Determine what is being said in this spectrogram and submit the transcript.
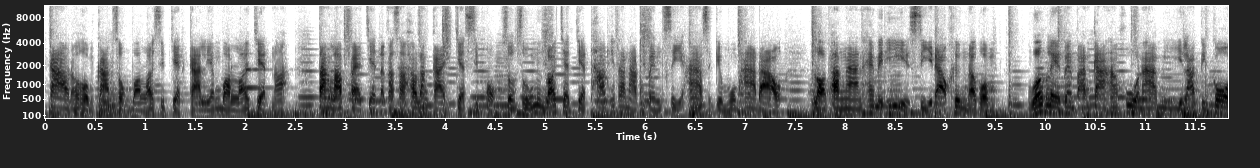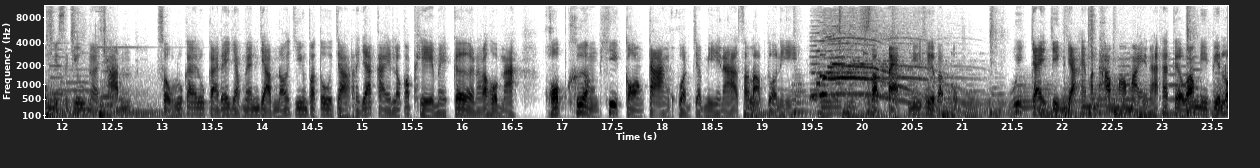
89 นะครับผม การส่งบอล 117 การเลี้ยงบอล 107 เนาะ ตั้งรับ 87 แล้วก็สภาพร่างกาย 76 ส่วนสูง 177 เท้าที่ถนัดเป็น 45 สกิลมูฟ 5 ดาว หลอดพลังงานให้ไปที่ 4 ดาวครึ่งนะผม เวิร์กเลยเป็นปานกลางทั้งคู่นะฮะ มีลาติโก้ มีสกิลเหนือชั้น ส่งลูกไกลลูกไกลได้อย่างแม่นยำเนาะ ยิงประตูจากระยะไกลแล้วก็เพย์เมเกอร์นะครับผมนะ ครบเครื่องที่กองกลางควรจะมีนะสำหรับตัวนี้ สแตทนี่คือแบบโอ้โหใจจริงอยากให้มันทำมาใหม่นะ ถ้าเกิดว่ามีปิโล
